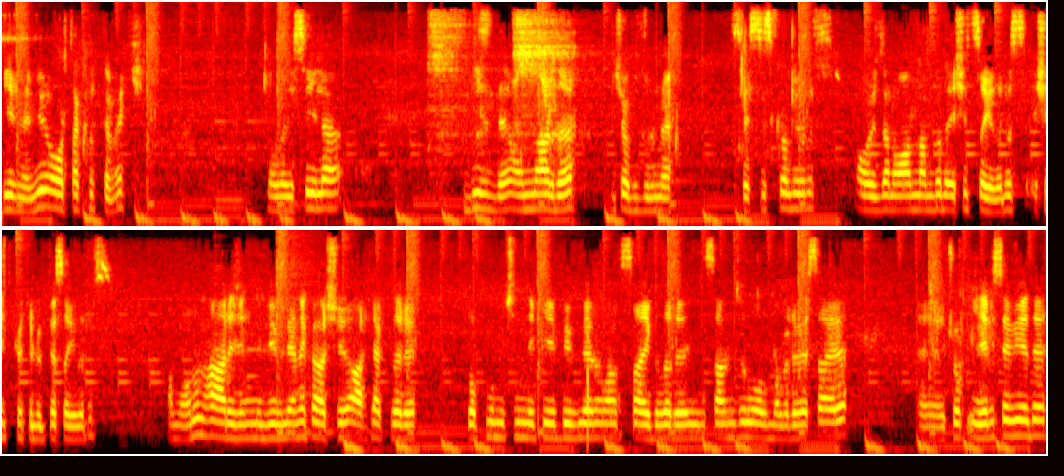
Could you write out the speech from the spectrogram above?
bir nevi ortaklık demek. Dolayısıyla biz de onlar da birçok zulme sessiz kalıyoruz. O yüzden o anlamda da eşit sayılırız, eşit kötülükte sayılırız. Ama onun haricinde birbirlerine karşı ahlakları, toplum içindeki birbirlerine olan saygıları, insancıl olmaları vesaire e, çok ileri seviyede.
